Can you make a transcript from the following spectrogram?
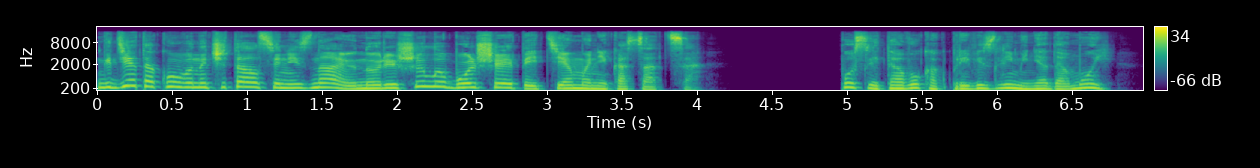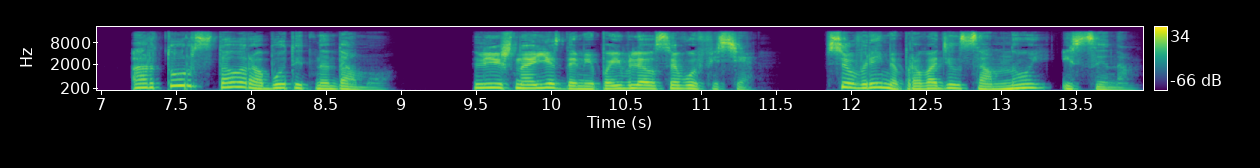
Где такого начитался, не знаю, но решила больше этой темы не касаться. После того, как привезли меня домой, Артур стал работать на дому. Лишь наездами появлялся в офисе. Все время проводил со мной и сыном.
